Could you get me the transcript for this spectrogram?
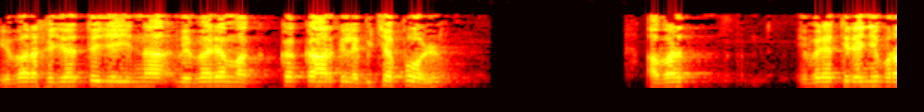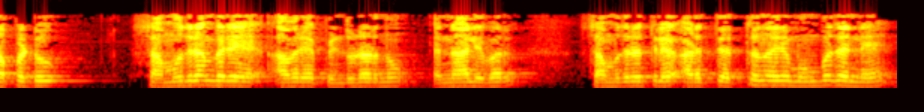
ഇവർ ഹിജറത്ത് ചെയ്യുന്ന വിവരം മക്കാർക്ക് ലഭിച്ചപ്പോൾ അവർ ഇവരെ തിരഞ്ഞു പുറപ്പെട്ടു. സമുദ്രം വരെ അവരെ പിന്തുടർന്നു. എന്നാൽ ഇവർ സമുദ്രത്തിൽ അടുത്തെത്തുന്നതിന് മുമ്പ് തന്നെ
